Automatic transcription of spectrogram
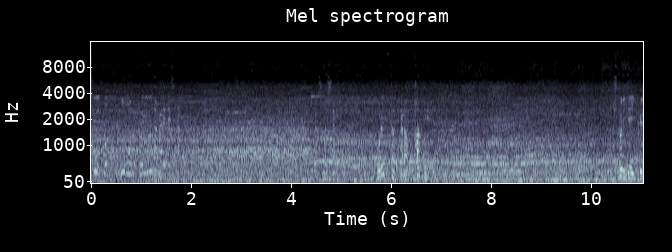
シュートゴールという流れでした。出しましたゴレツカから縦へ一人で行く。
